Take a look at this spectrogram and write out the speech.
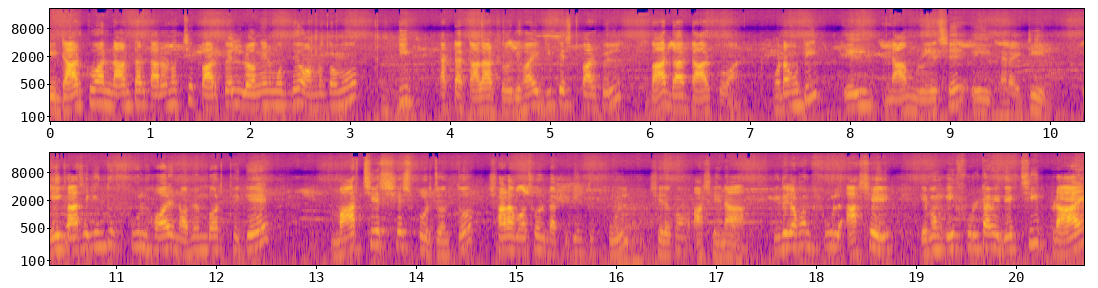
এই ডার্ক ওয়ান নামটার কারণ হচ্ছে পার্পেল রঙের মধ্যে অন্যতম ডিপ একটা কালার তৈরি হয়, ডিপেস্ট পার্পেল বা দ্য ডার্ক ওয়ান। মোটামুটি এই নাম রয়েছে এই ভ্যারাইটির। এই গাছে কিন্তু ফুল হয় নভেম্বর থেকে মার্চের শেষ পর্যন্ত সারা বছর ব্যাপী কিন্তু ফুল সেরকম আসে না। কিন্তু যখন ফুল আসে এবং এই ফুলটা আমি দেখছি প্রায়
